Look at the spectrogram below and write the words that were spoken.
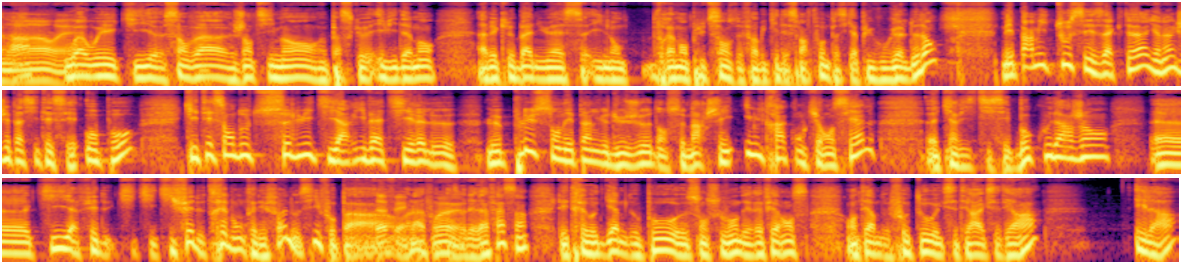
Honor, ouais. Huawei qui euh, s'en va gentiment parce que évidemment avec le ban US ils n'ont vraiment plus de sens de fabriquer des smartphones parce qu'il n'y a plus Google dedans. Mais parmi tous ces acteurs, il y en a un que j'ai pas cité, c'est Oppo, qui était sans doute celui qui arrivait à tirer le, le plus son épingle du jeu dans ce marché ultra concurrentiel, euh, qui investissait beaucoup d'argent, euh, qui a fait de, qui, qui, qui fait de très bons téléphones aussi. Il faut pas, voilà, faut Ouais, pas se donner la face. Hein. Les très haut de gamme d'Oppo euh, sont souvent des références en termes de photos, etc., etc. Et là,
